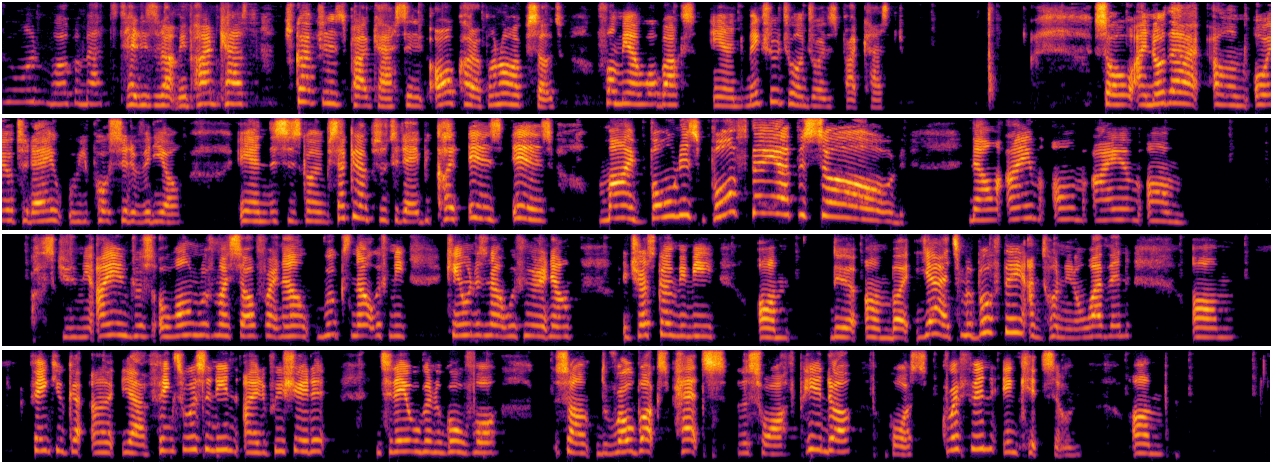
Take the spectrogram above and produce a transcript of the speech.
everyone, welcome back to Teddy's Adopt Me podcast. Subscribe to this podcast to get all caught up on all episodes. Follow me on Roblox and make sure to enjoy this podcast. So I know that um Oreo today we posted a video and this is going second episode today because it is is my bonus birthday episode. Now I am um I am um excuse me, I am just alone with myself right now. Luke's not with me. Kaylin is not with me right now. It's just gonna be me. Um, the um, but yeah, it's my birthday. I'm turning 11. Um, thank you. Uh, yeah, thanks for listening. I'd appreciate it. And today we're gonna go for some the Robux pets, the sloth, panda, horse, griffin, and kitsune. Um,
